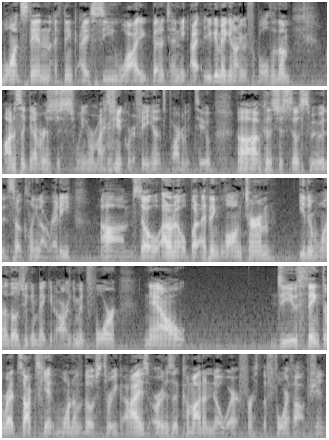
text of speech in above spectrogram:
want Stanton. I think I see why Benintendi. I, you can make an argument for both of them. Honestly, Devers just swing reminds me of Griffey, and that's part of it too, because it's just so smooth and so clean already. Um, so I don't know, but I think long term, either one of those you can make an argument for. Now, do you think the Red Sox get one of those three guys, or does it come out of nowhere for the fourth option,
